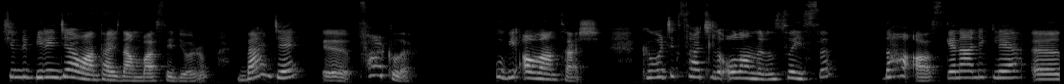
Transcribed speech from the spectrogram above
Şimdi birinci avantajdan bahsediyorum. Bence e, farklı. Bu bir avantaj. Kıvırcık saçlı olanların sayısı daha az. Genellikle e,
